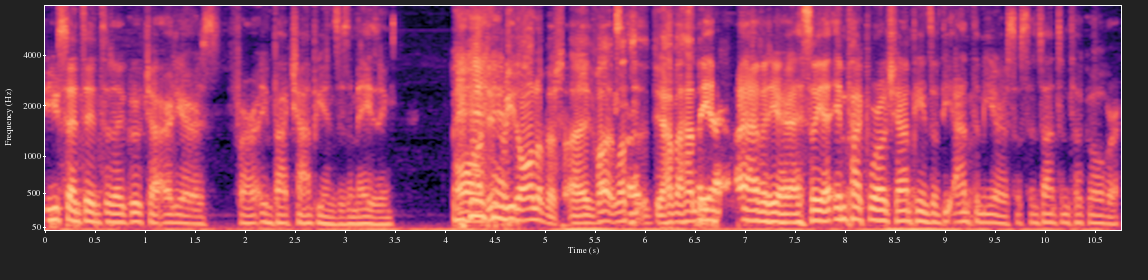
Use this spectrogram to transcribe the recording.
you sent into the group chat earlier is for Impact Champions is amazing. Oh, I didn't read all of it. Uh, what, what's, do you have a hand? yeah, I have it here. Uh, So yeah, Impact World Champions of the Anthem year. So since Anthem took over,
